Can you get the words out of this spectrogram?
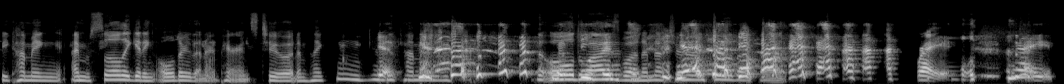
becoming, I'm slowly getting older than our parents too. And I'm like, hmm, I'm yes. becoming the old wise one. I'm not sure how I feel about that. Right. right.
